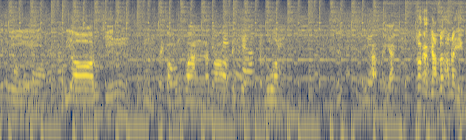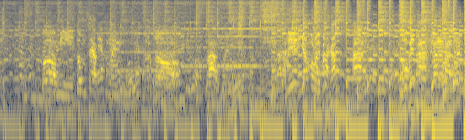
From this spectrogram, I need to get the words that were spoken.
ก็จะมีหมูยอลูกชิ้นไส้กรอกลมควันแล้วก็เป็นเห็ดรวมมีผักหลายอย่างนอกจากยำแล้วทำอะไรอีก ก็มีต้มแซ่บข้างในหมูแล้วก็ลาบหมู อันนี้ยำอร่อยมากครับผ่านโลให้ผ่านยอดให้ผ่านนะ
